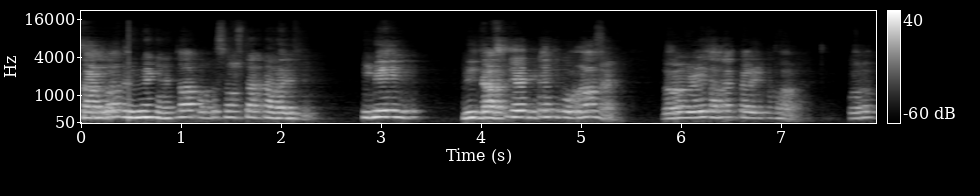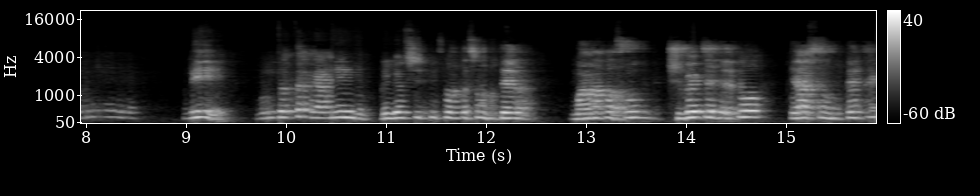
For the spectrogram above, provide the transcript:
चांगला निर्णय घेतला पतसंस्था काढायची. तुम्ही मी जास्त या ठिकाणी बोलणार नाही. जरा वेळ झाला कार्यक्रमात परंतु मी गुरुदत्त ग्रामीण लिडरशिप पतसंस्थेला मनापासून शुभेच्छा देतो. या संस्थेची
